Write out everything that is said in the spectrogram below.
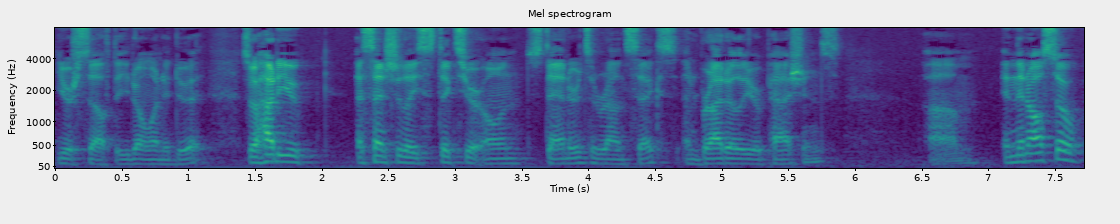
yourself that you don't want to do it. So how do you essentially stick to your own standards around sex and bridle your passions um, and then also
